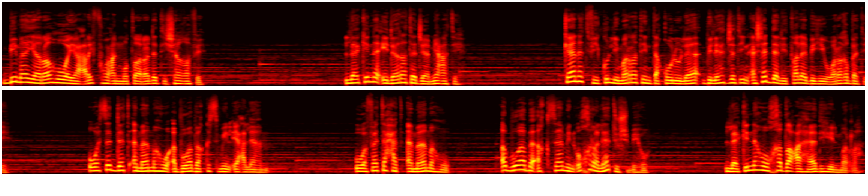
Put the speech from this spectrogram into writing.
بما يراه ويعرفه عن مطاردة شغفه. لكن إدارة جامعته كانت في كل مرة تقول لا بلهجة أشد لطلبه ورغبته. وسدت أمامه أبواب قسم الإعلام وفتحت أمامه أبواب أقسام أخرى لا تشبهه لكنه خضع هذه المرة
